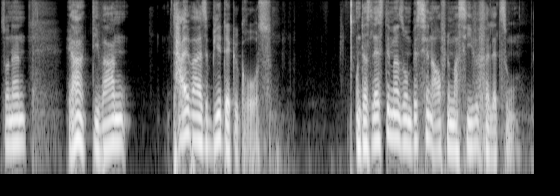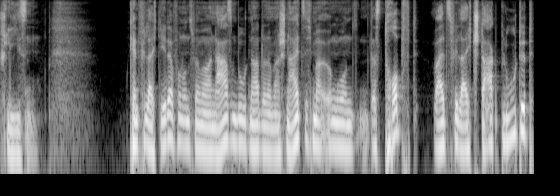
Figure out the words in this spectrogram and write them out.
sondern ja, die waren teilweise Bierdeckel groß. Und das lässt immer so ein bisschen auf eine massive Verletzung schließen. Kennt vielleicht jeder von uns, wenn man Nasenbluten hat oder man schneidet sich mal irgendwo und das tropft, weil es vielleicht stark blutet,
